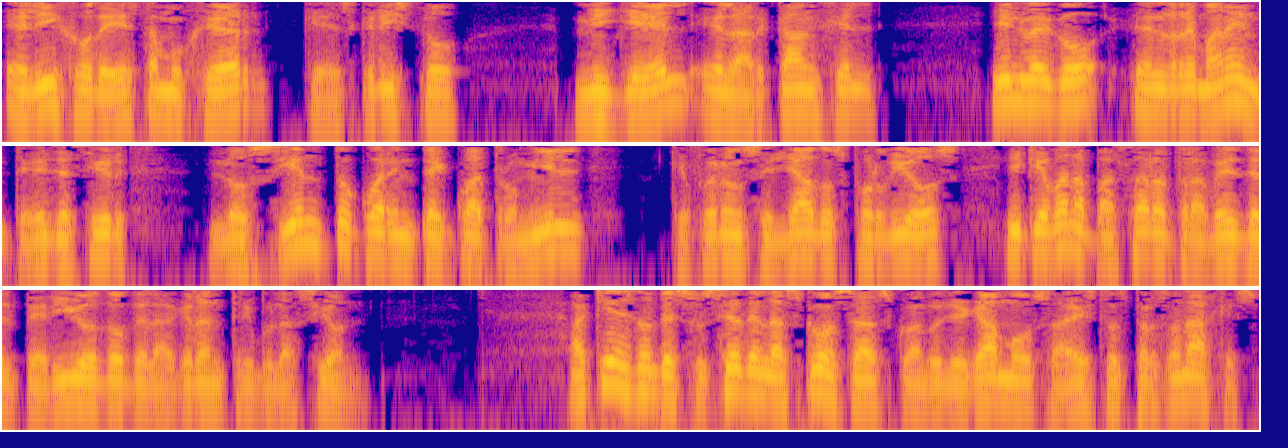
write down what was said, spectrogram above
el hijo de esta mujer, que es Cristo, Miguel, el arcángel, y luego el remanente, es decir, los ciento cuarenta y cuatro mil que fueron sellados por Dios y que van a pasar a través del período de la gran tribulación. Aquí es donde suceden las cosas cuando llegamos a estos personajes.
